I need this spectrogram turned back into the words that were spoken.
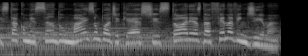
Está começando mais um podcast Histórias da Fena Vindima.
